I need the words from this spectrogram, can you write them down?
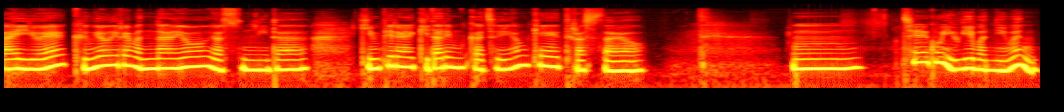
아이유의 금요일에 만나요 였습니다. 김필의 기다림까지 함께 들었어요. 음, 7962번님은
